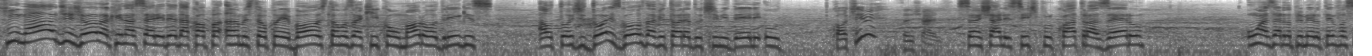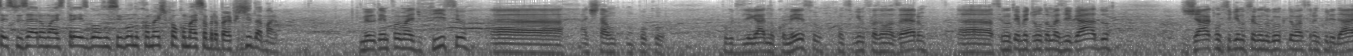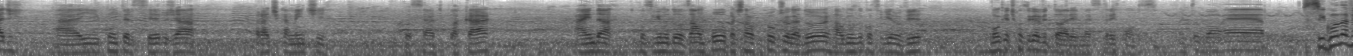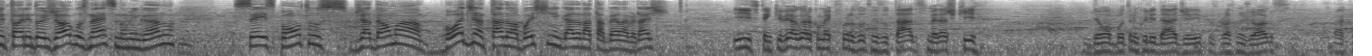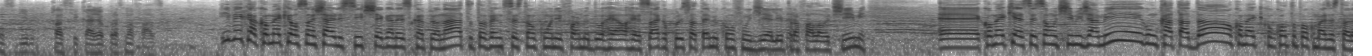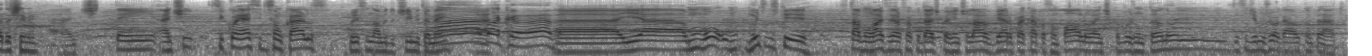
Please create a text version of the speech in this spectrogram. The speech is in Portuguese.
Final de jogo aqui na Série D da Copa Amistel Playball. Estamos aqui com o Mauro Rodrigues, autor de dois gols da vitória do time dele. O qual time? San Charles. San Charles City por 4 a 0. 1 a 0 no primeiro tempo, vocês fizeram mais três gols no segundo. Comente um pouco mais sobre a partida, Marco. O primeiro tempo foi mais difícil. Uh, a gente estava um pouco, um pouco desligado no começo, conseguimos fazer 1 a 0. Uh, segundo tempo a gente voltou mais ligado. Já conseguimos o segundo gol que deu mais tranquilidade. Aí com o terceiro já praticamente ficou certo o placar. Ainda conseguimos dosar um pouco, a gente estava com pouco jogador, alguns não conseguiram vir. Bom que a gente conseguiu a vitória, mais três pontos. Muito bom. É, segunda vitória em dois jogos, né? Se não me engano. Hum. Seis pontos, já dá uma boa adiantada, uma boa estilingada na tabela, na é verdade? Isso, tem que ver agora como é que foram os outros resultados, mas acho que deu uma boa tranquilidade aí para os próximos jogos, para conseguir classificar já a próxima fase. E vem cá, como é que é o San Charles City chegando nesse campeonato? Tô vendo que vocês estão com o uniforme do Real Ressaca, por isso até me confundi ali para falar o time. É, como é que é? Vocês são um time de amigo, um catadão? Como é que conta um pouco mais a história do time? A gente tem, a gente se conhece de São Carlos, por isso o nome do time também. Ah, é. bacana. É, e uh, muitos dos que estavam lá, fizeram faculdade com a gente lá, vieram para cá para São Paulo, a gente acabou juntando e decidimos jogar o campeonato.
